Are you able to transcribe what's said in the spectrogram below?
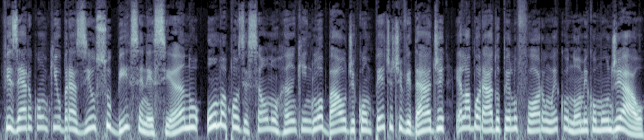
fizeram com que o Brasil subisse nesse ano uma posição no ranking global de competitividade elaborado pelo Fórum Econômico Mundial.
